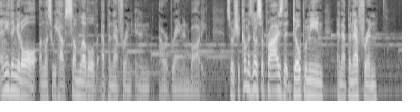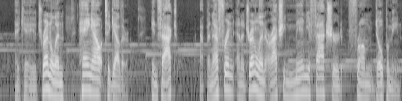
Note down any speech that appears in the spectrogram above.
anything at all, unless we have some level of epinephrine in our brain and body. So it should come as no surprise that dopamine and epinephrine, aka adrenaline, hang out together. In fact, Epinephrine and adrenaline are actually manufactured from dopamine.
